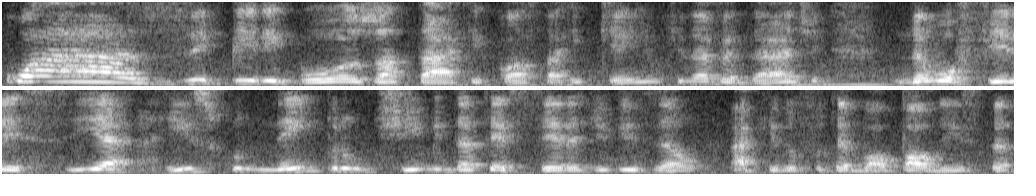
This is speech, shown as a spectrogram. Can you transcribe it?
quase perigoso ataque costarriquenho, que na verdade não oferecia risco nem para um time da terceira divisão aqui do futebol paulista,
